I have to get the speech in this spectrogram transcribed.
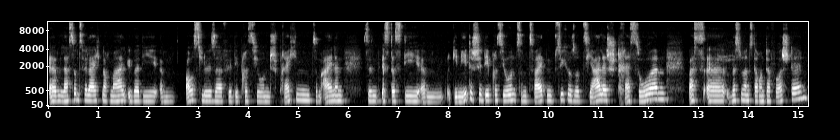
Ähm, lass uns vielleicht noch mal über die ähm, Auslöser für Depressionen sprechen. Zum einen Sind, ist das die ähm, genetische Depression, zum zweiten psychosoziale Stressoren? Was äh, müssen wir uns darunter vorstellen?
